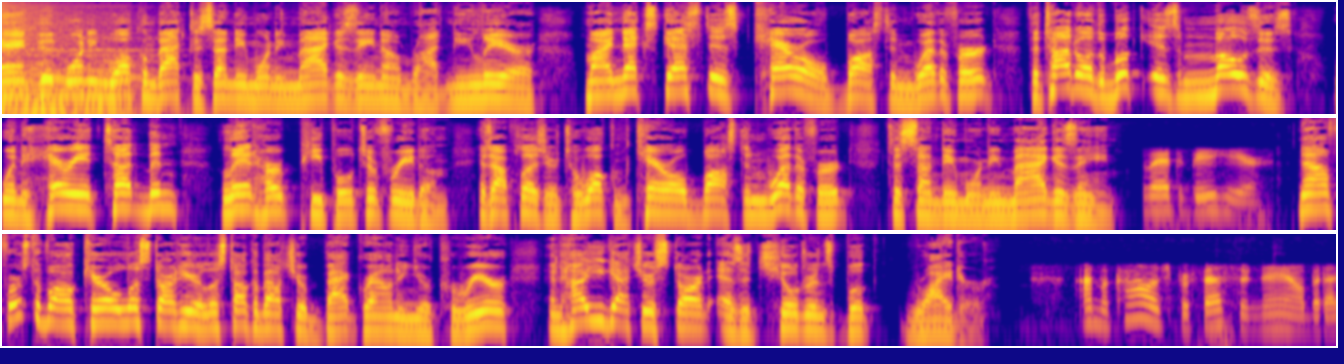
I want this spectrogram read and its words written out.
And good morning. Welcome back to Sunday Morning Magazine. I'm Rodney Lear. My next guest is Carole Boston Weatherford. The title of the book is Moses When Harriet Tubman Led Her People to Freedom. It's our pleasure to welcome Carole Boston Weatherford to Sunday Morning Magazine. Glad to be here. Now, first of all, Carole, let's start here. Let's talk about your background and your career and how you got your start as a children's book writer. I'm a college professor now, but I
